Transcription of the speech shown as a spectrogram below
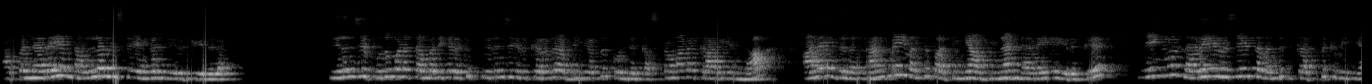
அப்ப நிறைய நல்ல விஷயங்கள் இருக்கு இதுல. பிரிஞ்சு புதுமண தம்பதிகளுக்கு பிரிஞ்சு இருக்கிறது அப்படிங்கிறது கொஞ்சம் கஷ்டமான காரியம்தான். ஆனா இதுல நன்மை வந்து பாத்தீங்க அப்படின்னா நிறைய இருக்கு. நீங்களும் நிறைய விஷயத்த வந்து கத்துக்குவீங்க.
